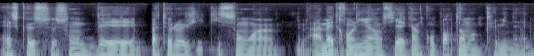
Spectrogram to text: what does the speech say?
Est-ce que ce sont des pathologies qui sont euh, à mettre en lien aussi avec un comportement criminel?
